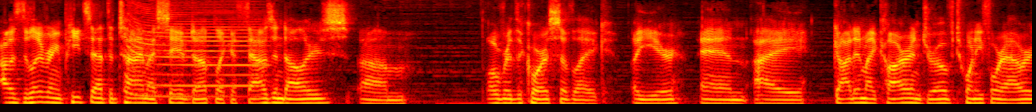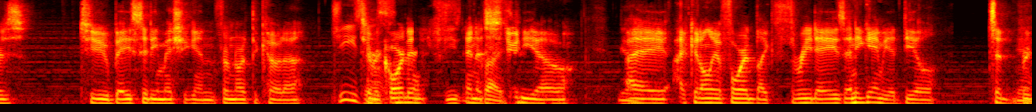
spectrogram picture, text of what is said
I was delivering pizza at the time. I saved up like a thousand dollars um, over the course of like a year, and I got in my car and drove 24 hours to Bay City, Michigan, from North Dakota Jesus. to record in, Jesus in a Christ. studio. Yeah. I I could only afford like three days, and he gave me a deal to Yeah. re-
